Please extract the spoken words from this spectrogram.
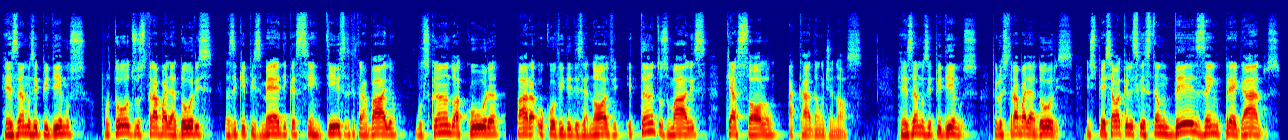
Rezamos e pedimos por todos os trabalhadores das equipes médicas, cientistas que trabalham buscando a cura para o Covid-19 e tantos males que assolam a cada um de nós. Rezamos e pedimos pelos trabalhadores, em especial aqueles que estão desempregados,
